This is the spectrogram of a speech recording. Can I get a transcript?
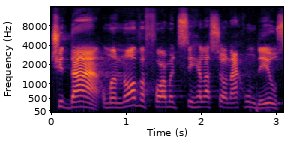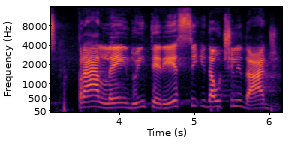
te dá uma nova forma de se relacionar com Deus, para além do interesse e da utilidade.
